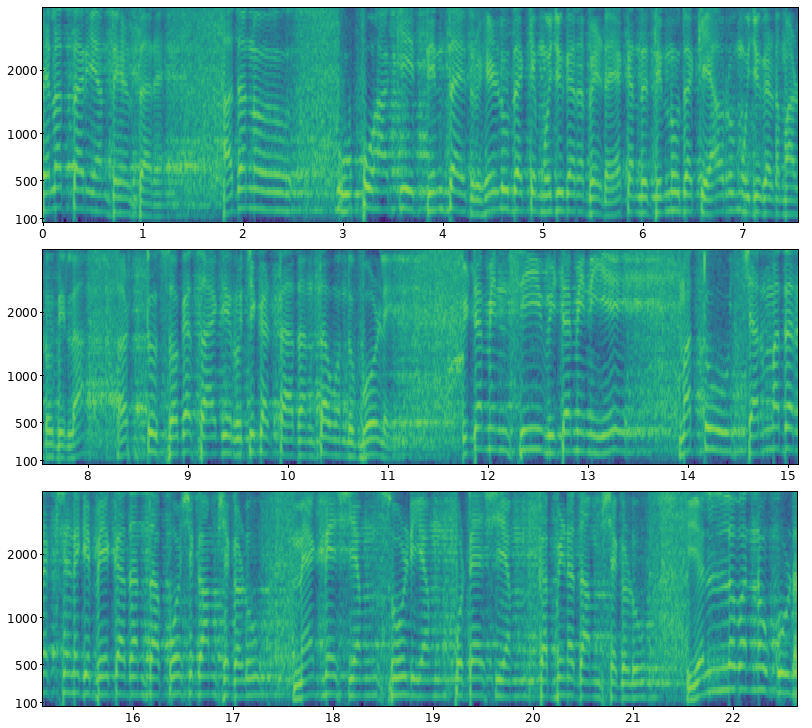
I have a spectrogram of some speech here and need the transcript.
ಪೆಲತ್ತರಿ ಅಂತ ಹೇಳ್ತಾರೆ. ಅದನ್ನು ಉಪ್ಪು ಹಾಕಿ ತಿಂತಾ ಇದ್ರು. ಹೇಳುವುದಕ್ಕೆ ಮುಜುಗರ ಬೇಡ. ಯಾಕಂದ್ರೆ ತಿನ್ನುವುದಕ್ಕೆ ಯಾರೂ ಮುಜುಗರ ಮಾಡುವುದಿಲ್ಲ. ಅಷ್ಟು ಸೊಗಸಾಗಿ ರುಚಿಕಟ್ಟಾದಂಥ ಒಂದು ಬೋಳೆ. ವಿಟಮಿನ್ ಸಿ, ವಿಟಮಿನ್ ಎ ಮತ್ತು ಚರ್ಮದ ರಕ್ಷಣೆಗೆ ಬೇಕಾದಂಥ ಪೋಷಕಾಂಶಗಳು, ಮ್ಯಾಗ್ನೇಷಿಯಂ, ಸೋಡಿಯಂ, ಪೊಟ್ಯಾಷಿಯಂ, ಕಬ್ಬಿಣದ ಅಂಶಗಳು ಎಲ್ಲವನ್ನೂ ಕೂಡ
